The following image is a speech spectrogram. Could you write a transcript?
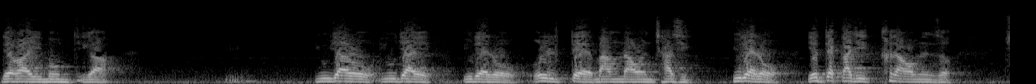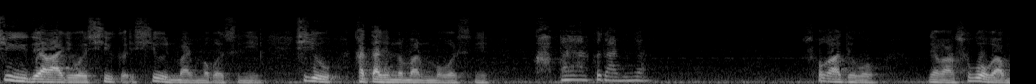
내가 이 몸띠가 유자로 유자의 유래로 어릴 때 막 나온 자식 유래로 여태까지 커나오면서 싱이 되어가지고 시은 말 먹었으니 시주 갖다 준 놈만 먹었으니 갚아야 할 것 아니냐? 소가 되고 내가 수고가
